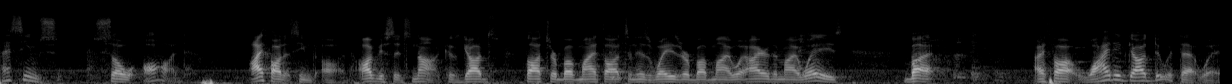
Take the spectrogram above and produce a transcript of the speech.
that seems so odd. I thought it seemed odd. Obviously, it's not, because God's thoughts are above my thoughts and his ways are above my higher than my ways. But I thought, why did God do it that way?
